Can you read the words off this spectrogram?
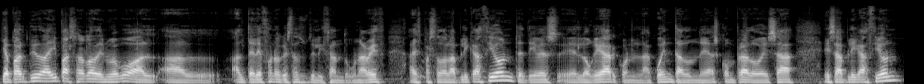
y a partir de ahí pasarla de nuevo al, al, teléfono que estás utilizando. Una vez has pasado la aplicación, te debes eh, loguear con la cuenta donde has comprado esa aplicación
